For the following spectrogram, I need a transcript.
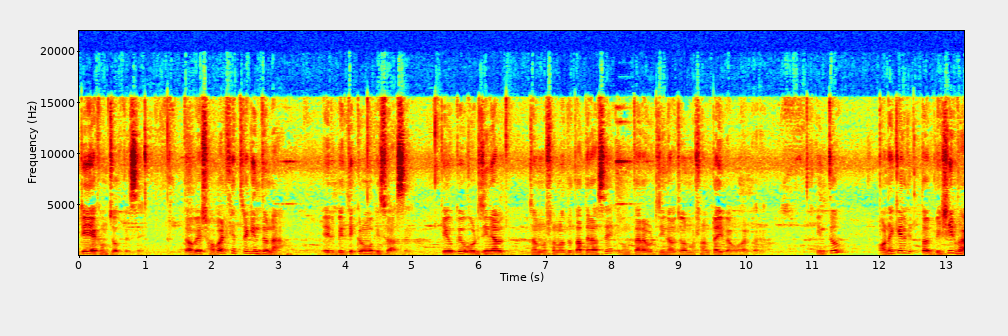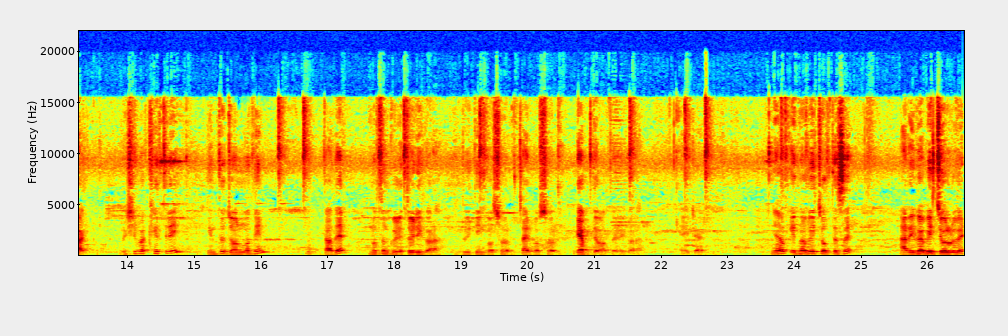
এটাই এখন চলতেছে। তবে সবার ক্ষেত্রে কিন্তু না, এর ব্যতিক্রমও কিছু আছে। কেউ কেউ অরিজিনাল জন্মসনদও তাদের আছে এবং তারা অরিজিনাল জন্মসনটাই ব্যবহার করে। কিন্তু অনেকের তবে বেশিরভাগ বেশিরভাগ ক্ষেত্রেই কিন্তু জন্মদিন তাদের নতুন করে তৈরি করা। দুই, তিন বছর, চার বছর গ্যাপ দেওয়া তৈরি করা, এইটা আর কি। যাই হোক, এভাবেই চলতেছে আর এইভাবেই চলবে।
